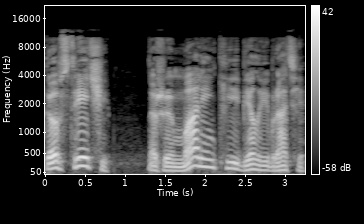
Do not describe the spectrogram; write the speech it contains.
До встречи, наши маленькие белые братья.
